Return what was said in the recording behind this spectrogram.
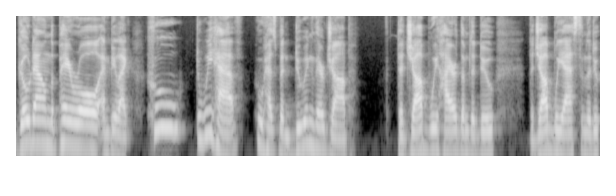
go down the payroll and be like, who do we have who has been doing their job the job we hired them to do, the job we asked them to do,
